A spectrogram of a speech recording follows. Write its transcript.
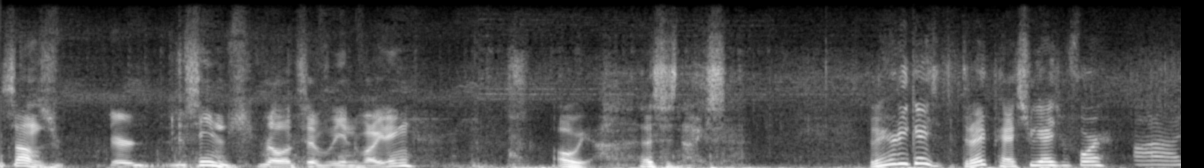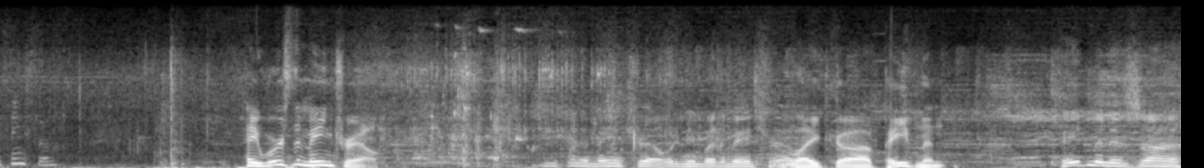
sounds, or er, seems relatively inviting. Oh yeah, this is nice. Did I hear you guys, did I pass you guys before? Uh, I think so. Hey, where's the main trail? You the main trail, what do you mean by the main trail? Like uh, pavement. Pavement is, uh,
